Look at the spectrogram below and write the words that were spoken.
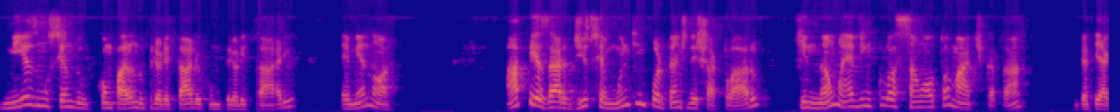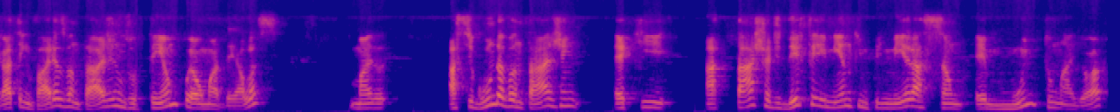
mesmo sendo comparando prioritário com prioritário, é menor. Apesar disso, é muito importante deixar claro que não é vinculação automática, tá? O PPH tem várias vantagens, o tempo é uma delas, mas a segunda vantagem é que a taxa de deferimento em primeira ação é muito maior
